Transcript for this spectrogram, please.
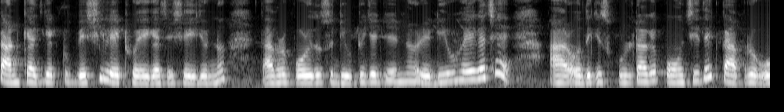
কারণ কি আজকে একটু বেশি লেট হয়ে গেছে সেই জন্য। তারপরে পরিদোষ ডিউটির জন্য রেডিও হয়ে গেছে। আর ওদিকে স্কুলটা আগে পৌঁছে দেখ, তারপরে ও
